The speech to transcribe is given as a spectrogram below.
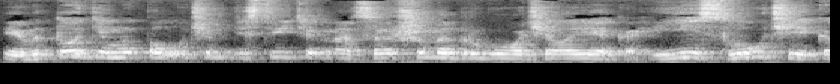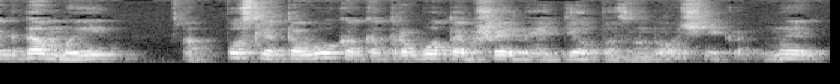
И в итоге мы получим действительно совершенно другого человека. И есть случаи, когда мы, после того, как отработаем шейный отдел позвоночника, мы,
